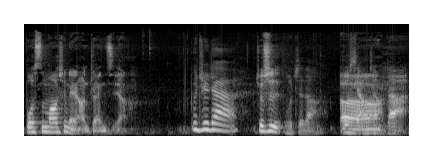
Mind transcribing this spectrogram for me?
波斯猫是哪张专辑啊？不知道，就是不知道，不呃想长大。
